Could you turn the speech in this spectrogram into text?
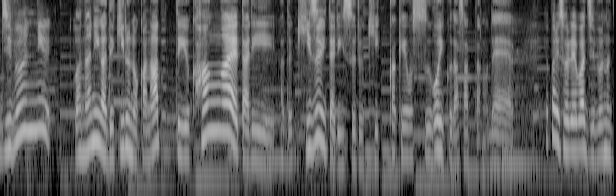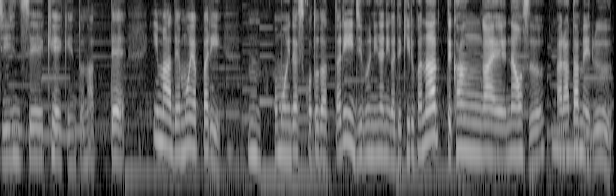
自分には何ができるのかなっていう考えたりあと気づいたりするきっかけをすごいくださったので、やっぱりそれは自分の人生経験となって今でもやっぱり、うん、思い出すことだったり自分に何ができるかなって考え直す改める、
